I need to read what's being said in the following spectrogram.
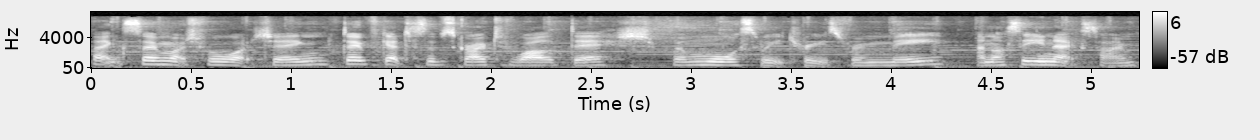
Thanks so much for watching. Don't forget to subscribe to Wild Dish for more sweet treats from me and I'll see you next time.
